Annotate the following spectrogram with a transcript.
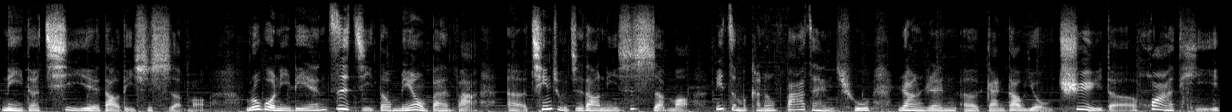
你的企业到底是什么？如果你连自己都没有办法呃清楚知道你是什么，你怎么可能发展出让人呃感到有趣的话题，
